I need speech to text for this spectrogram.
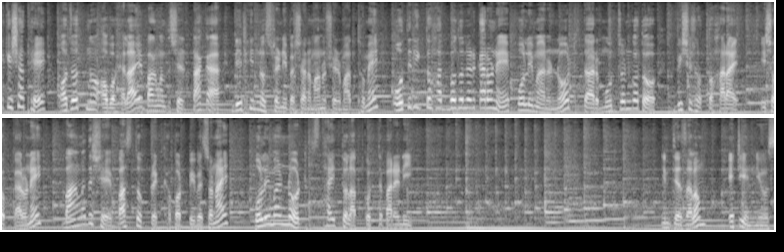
একই সাথে অযত্ন অবহেলায় বাংলাদেশের টাকা বিভিন্ন শ্রেণি পেশার মানুষের মাধ্যমে অতিরিক্ত হাত বদলের কারণে পলিমার নোট তার মুদ্রণগত বিশেষত্ব হারায়। এসব কারণে বাংলাদেশে বাস্তব প্রেক্ষাপট বিবেচনায় পলিমার নোট স্থায়িত্ব লাভ করতে পারেনি। Imtiaz Alam ATN news.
